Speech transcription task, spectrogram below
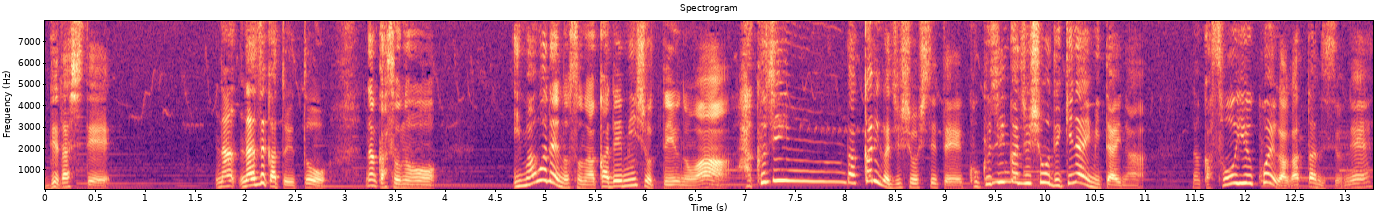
出だしてななぜかというとなんかその今までのそのアカデミー賞っていうのは白人ばっかりが受賞してて黒人が受賞できないみたいななんかそういう声が上がったんですよね。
